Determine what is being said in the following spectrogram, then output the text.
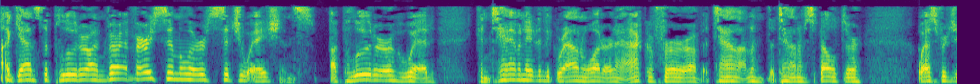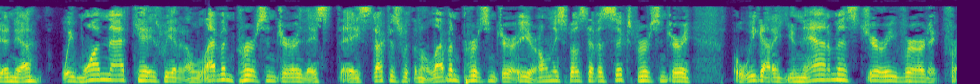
against a polluter on very, very similar situations. A polluter who had contaminated the groundwater in an aquifer of a town, the town of Spelter, West Virginia. We won that case. We had an 11 person jury. They, they stuck us with an 11 person jury. You're only supposed to have a six person jury, but we got a unanimous jury verdict for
